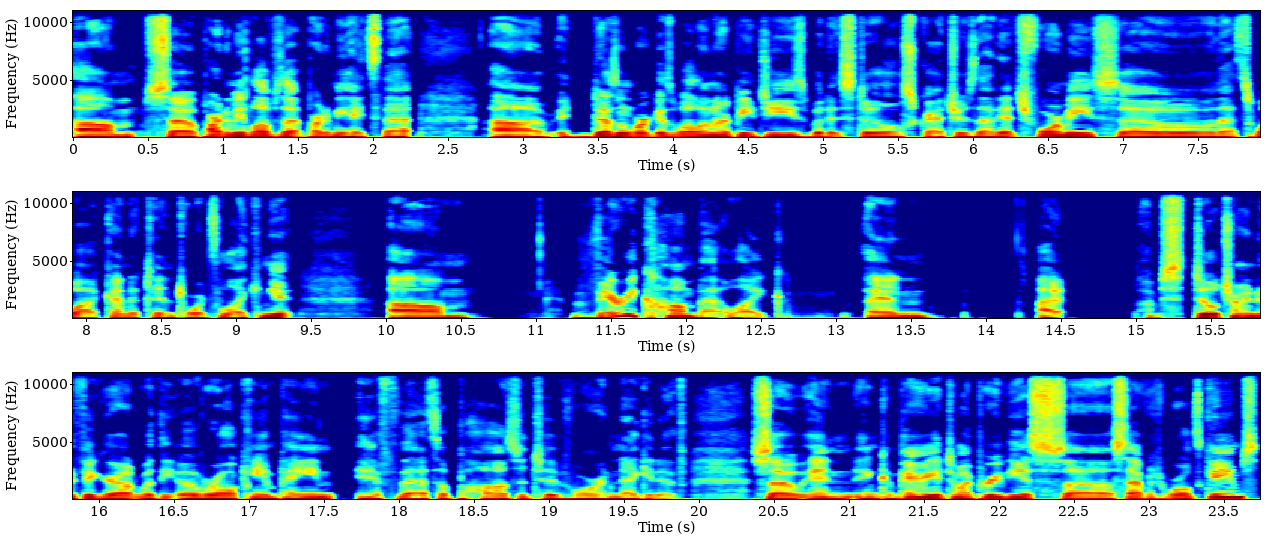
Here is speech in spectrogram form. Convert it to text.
Um, so part of me loves that, part of me hates that. Uh, it doesn't work as well in RPGs, but it still scratches that itch for me. So that's why I kind of tend towards liking it. Um, very combat like and I'm still trying to figure out with the overall campaign if that's a positive or a negative. So, in in comparing it to my previous uh, Savage Worlds games,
